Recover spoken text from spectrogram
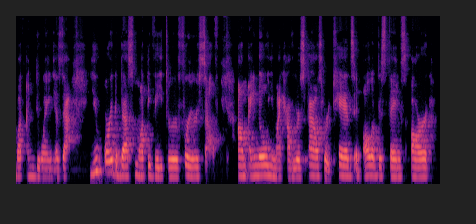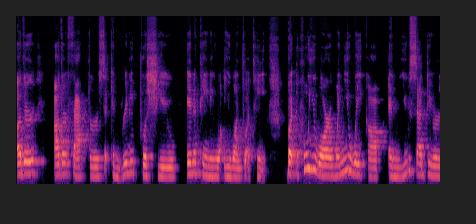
what I'm doing, is that you are the best motivator for yourself. Um, I know you might have your spouse, your kids, and all of these things are other other factors that can really push you in attaining what you want to attain. But who you are when you wake up and you said to your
